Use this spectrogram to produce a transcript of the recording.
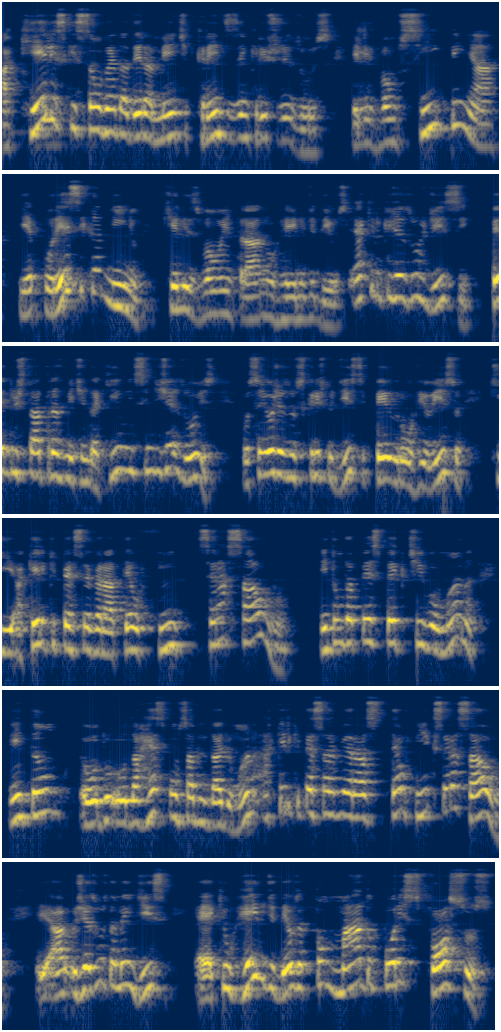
Aqueles que são verdadeiramente crentes em Cristo Jesus, eles vão se empenhar e é por esse caminho que eles vão entrar no reino de Deus. É aquilo que Jesus disse. Pedro está transmitindo aqui o ensino de Jesus. O Senhor Jesus Cristo disse, Pedro ouviu isso, que aquele que perseverar até o fim será salvo. Então, da perspectiva humana, então, ou, do, ou, da responsabilidade humana, aquele que perseverar até o fim é que será salvo. E, a, Jesus também disse é, que o reino de Deus é tomado por esforços.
